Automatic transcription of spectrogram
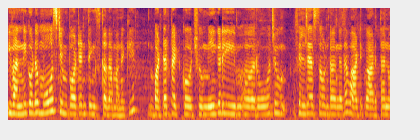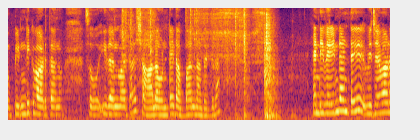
ఇవన్నీ కూడా మోస్ట్ ఇంపార్టెంట్ థింగ్స్ కదా మనకి. బటర్ పెట్టుకోవచ్చు మీగడి రోజు ఫిల్ చేస్తూ ఉంటాం కదా వాటికి వాడతాను పిండికి వాడతాను. సో ఇదనమాట చాలా ఉంటాయి డబ్బాలు నా దగ్గర. అండ్ ఇవేంటంటే విజయవాడ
